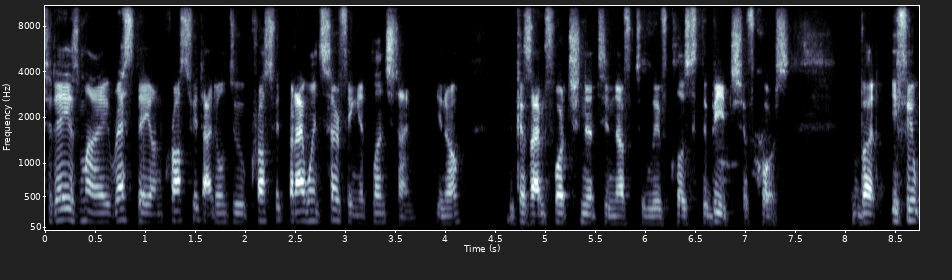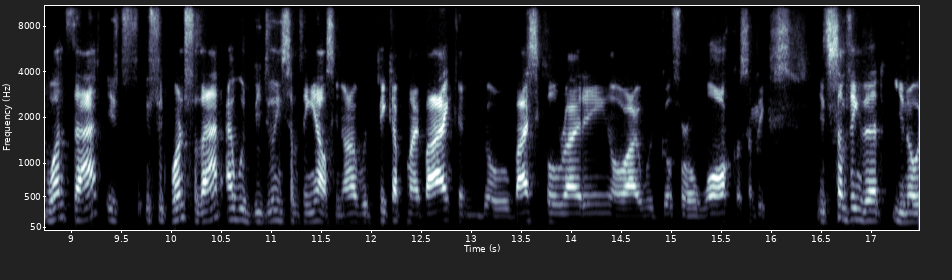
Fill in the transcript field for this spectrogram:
today is my rest day on CrossFit. I don't do CrossFit, but I went surfing at lunchtime, you know, because I'm fortunate enough to live close to the beach, of course. But if it weren't that, if, if it weren't for that, I would be doing something else. You know, I would pick up my bike and go bicycle riding, or I would go for a walk or something. It's something that you know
